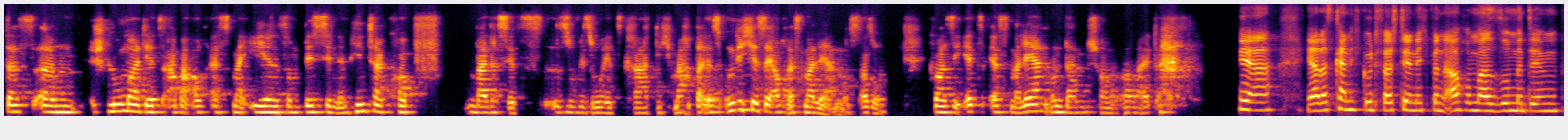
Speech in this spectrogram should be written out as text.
das ähm, schlummert jetzt aber auch erstmal eher so ein bisschen im Hinterkopf, weil das jetzt sowieso jetzt gerade nicht machbar ist und ich es ja auch erstmal lernen muss. Also quasi jetzt erstmal lernen und dann schauen wir weiter. Ja, ja, das kann ich gut verstehen. Ich bin auch immer so mit dem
